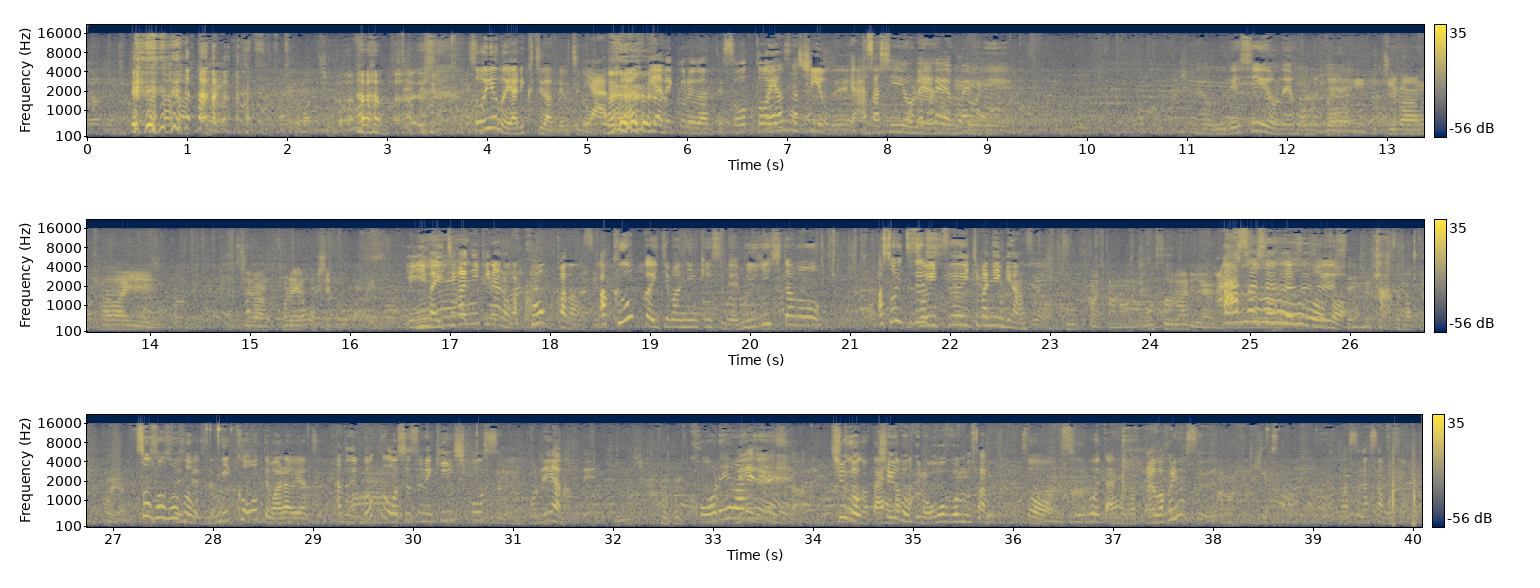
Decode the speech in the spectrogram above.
そういうのやり口なんでうちの。いやボランティアで来るなんて相当優しいよね。優しいよね。本当に嬉しいよね本当。一番可愛い一番これが推しとか。今一番人気なのがクオッカなんですよ。あクオッカ一番人気ですね。右下のあそいつです。そいつ一番人気なんですよ。福岡とあのオーストラリアにあそうそうそうそうそうそうそうめちゃくちゃ夏っぽいやつ。そうそうそうそう。ニコって笑うやつ。あとね僕おすすめ禁止コースこれレアなんで。これはレアじゃないですねか？中国の中国の黄金の猿。そうすごい大変だった。えわかります？さすがサボさん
